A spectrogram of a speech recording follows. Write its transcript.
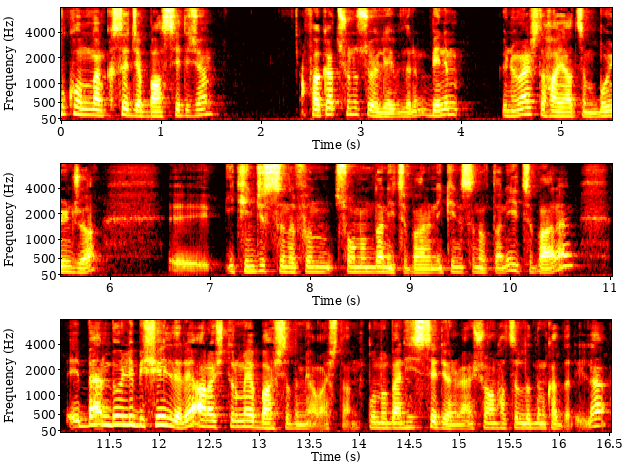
bu konudan kısaca bahsedeceğim. Fakat şunu söyleyebilirim. Benim üniversite hayatım boyunca e, ikinci sınıfın sonundan itibaren, ikinci sınıftan itibaren e, ben böyle bir şeyleri araştırmaya başladım yavaştan. Bunu ben hissediyorum yani şu an hatırladığım kadarıyla.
